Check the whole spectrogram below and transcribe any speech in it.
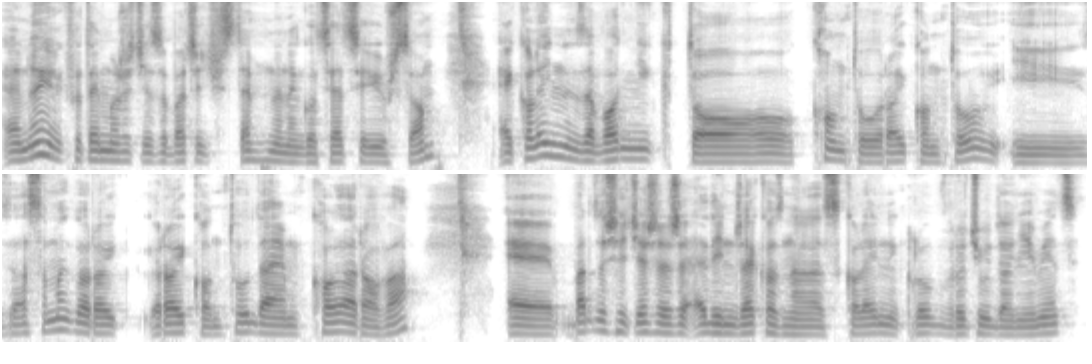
E, no i jak tutaj możecie zobaczyć, wstępne negocjacje już są. E, kolejny zawodnik to kontu, Roy Kontu i za samego Roy, Roy Kontu dałem Kolarowa. E, bardzo się cieszę, że Edin Dzeko znalazł kolejny klub, wrócił do Niemiec.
